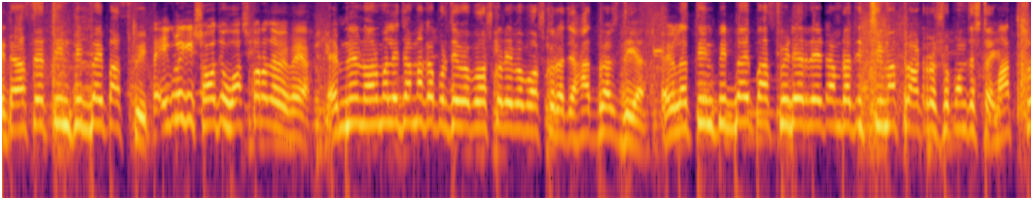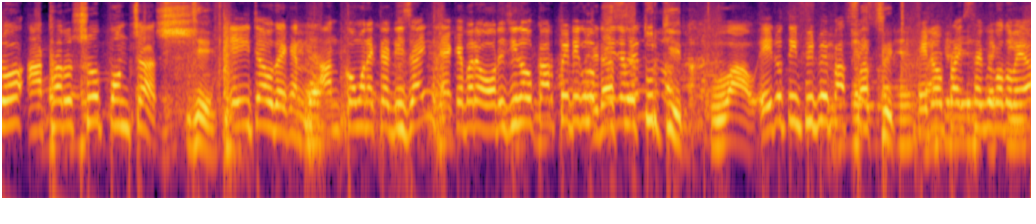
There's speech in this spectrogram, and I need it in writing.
এটা আছে তিন ফিট বাই পাঁচ ফিট এগুলো কি সহজে ওয়াশ করা যাবে ভাইয়া? এমনি নর্মালি জামা কাপড় যেভাবে ওয়াশ করে এভাবে ওয়াশ করা যায় হাত ব্রাশ দিয়া। এগুলা তিন ফিট বাই পাঁচ ফিটের রেট আমরা দিচ্ছি মাত্র আঠারোশো পঞ্চাশ টাকা। মাত্র আঠারোশো পঞ্চাশ। জি। এইটাও দেখেন আনকমন একটা ডিজাইন একেবারে অরিজিনাল কার্পেট এগুলো এটা আছে তুর্কির। ওয়াও তিন ফিট বাই পাঁচ পাঁচ ফিট এটার প্রাইস থাকবে কত ভাইয়া?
